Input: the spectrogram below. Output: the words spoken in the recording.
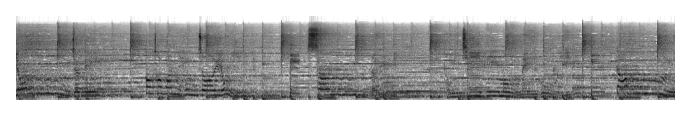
拥着你，当初温馨再涌现。心，年稚气梦未污染。今日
